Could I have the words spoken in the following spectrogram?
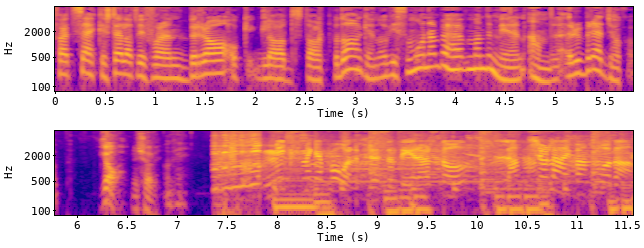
för att säkerställa att vi får en bra och glad start på dagen. Och vissa morgnar behöver man det mer än andra. Är du beredd Jakob? Ja, nu kör vi. Okej. Mix Megapol presenterar stolt Lattjo Lajban-lådan.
